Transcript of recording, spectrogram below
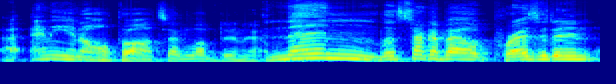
Uh, any and all thoughts, I'd love to know. And then let's talk about President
